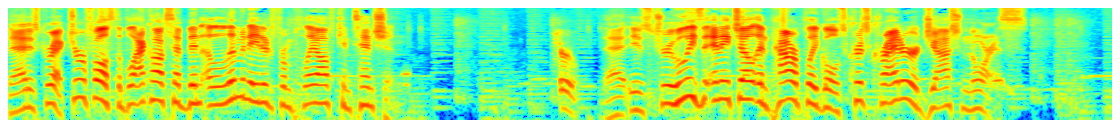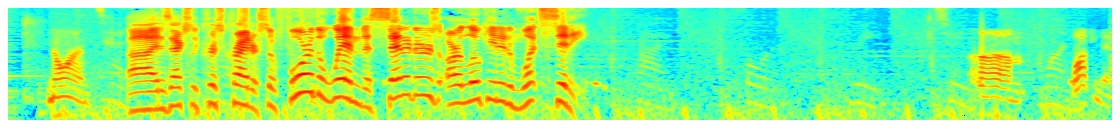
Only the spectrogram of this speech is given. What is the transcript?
That is correct. True or false? The Blackhawks have been eliminated from playoff contention. True. That is true. Who leads the NHL in power play goals? Chris Kreider or Josh Norris? Norrin. Uh, it is actually Chris Kreider. So for the win, the Senators are located in what city? Five, four, three, two, Um, one. Washington.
